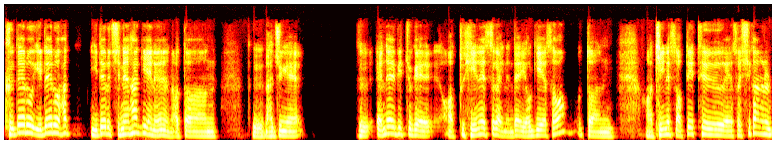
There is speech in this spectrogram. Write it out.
그대로 이대로 하, 이대로 진행하기에는 어떤 그 나중에 그 NLB 쪽에 어, DNS가 있는데 여기에서 어떤 어, DNS 업데이트에서 시간을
